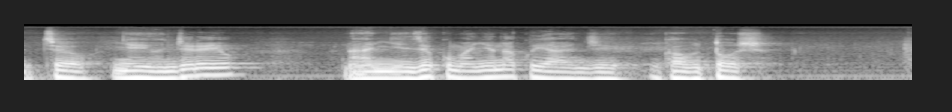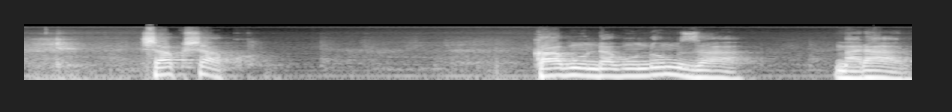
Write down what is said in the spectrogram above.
ntyo nyeyongereyo nanyinze kumanya enaku yangye nkabutosha shaku shaku. Kabundabunda omu za mararo.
